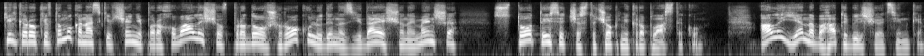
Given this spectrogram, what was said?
Кілька років тому канадські вчені порахували, що впродовж року людина з'їдає щонайменше 100 тисяч часточок мікропластику. Але є набагато більші оцінки.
